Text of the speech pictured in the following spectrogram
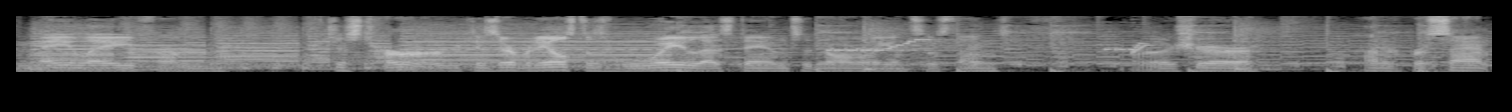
melee from just her because everybody else does way less damage than normal against those things. Not really sure. 100%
